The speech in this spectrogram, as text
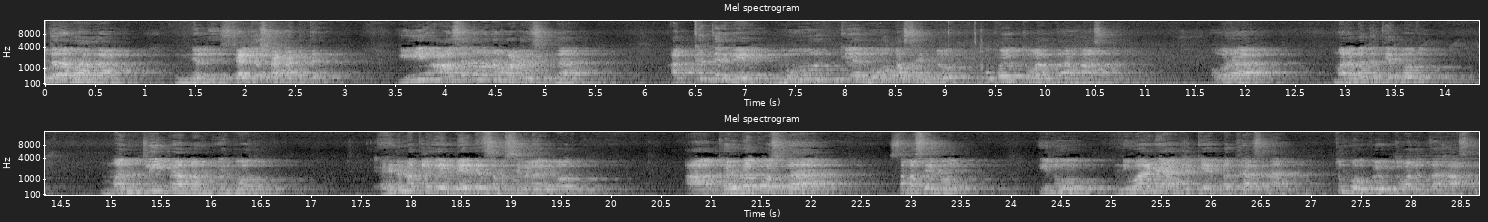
ಉದರ ಭಾಗ ನೆಲ್ ಸೆಳೆತ ಸ್ಟಾರ್ಟ್ ಆಗುತ್ತೆ. ಈ ಆಸನವನ್ನು ಮಾಡೋದ್ರಿಂದ ಅಕ್ಕಂದರಿಗೆ ನೂರಕ್ಕೆ ನೂರು ಪರ್ಸೆಂಟ್ ಉಪಯುಕ್ತವಾದಂತಹ ಆಸನ. ಅವರ ಮಲಬದ್ಧತೆ ಇರ್ಬೋದು ಮಂತ್ಲಿ ಪ್ರಾಬ್ಲಮ್ ಇರ್ಬೋದು ಹೆಣ್ಣು ಮಕ್ಕಳಿಗೆ ಬೇರೆ ಬೇರೆ ಸಮಸ್ಯೆಗಳು ಇರ್ಬೋದು, ಆ ಗರ್ಭಕೋಶದ ಸಮಸ್ಯೆ ಇರ್ಬೋದು. ಇದು ನಿವಾರಣೆ ಆಗಲಿಕ್ಕೆ ಭದ್ರಾಸನ ತುಂಬಾ ಉಪಯುಕ್ತವಾದಂತಹ ಆಸನ.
